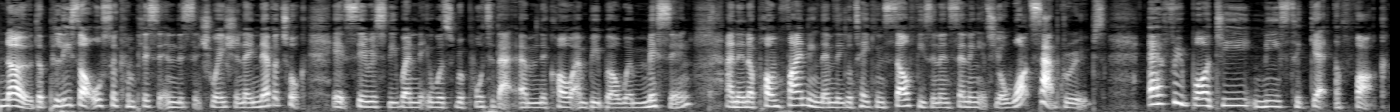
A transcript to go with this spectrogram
no, the police are also complicit in this situation. They never took it seriously when it was reported that um, Nicole and Bibaa were missing. And then upon finding them, that you're taking selfies and then sending it to your WhatsApp groups. Everybody needs to get the fuck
